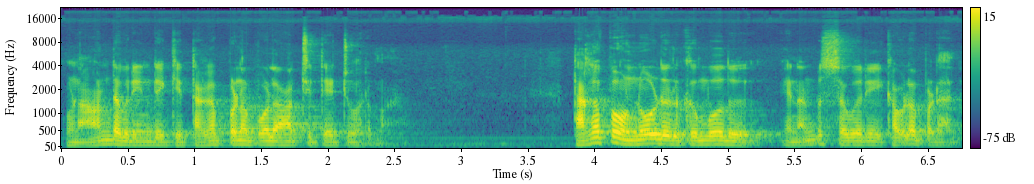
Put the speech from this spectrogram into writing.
உன் ஆண்டவர் இன்றைக்கு தகப்பனை போல ஆற்றி தேற்று வருமா? தகப்ப உன்னோடு இருக்கும்போது என் அன்பு சகோதரி கவலைப்படாது.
